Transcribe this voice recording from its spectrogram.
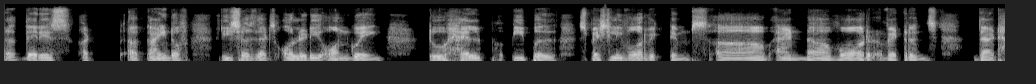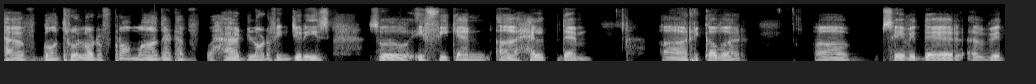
uh, there is a, a kind of research that's already ongoing to help people, especially war victims uh, and uh, war veterans that have gone through a lot of trauma, that have had a lot of injuries. So, if we can uh, help them uh, recover say with their uh, with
